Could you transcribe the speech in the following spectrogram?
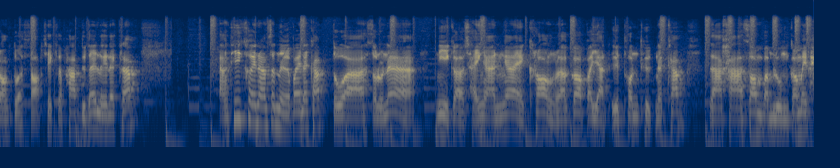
ลองตรวจสอบเช็คสภาพดูได้เลยนะครับ อย่างที่เคยนำเสนอไปนะครับ ตัว s o l u n a นี่ก็ใช้งานง่ายคล่องแล้วก็ประหยัดอึดทนถึกนะครับ ราคาซ่อมบำรุงก็ไม่แพ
